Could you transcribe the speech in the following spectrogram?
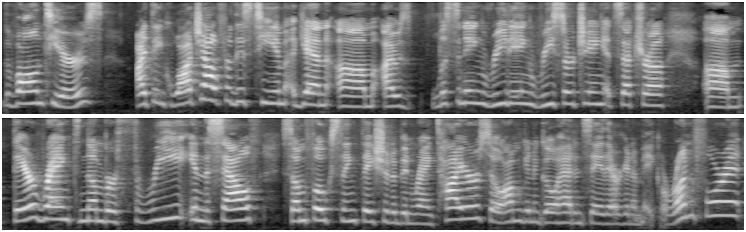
the Volunteers. I think watch out for this team again. Um, I was listening, reading, researching, etc. Um, they're ranked number three in the South. Some folks think they should have been ranked higher, so I'm going to go ahead and say they're going to make a run for it.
